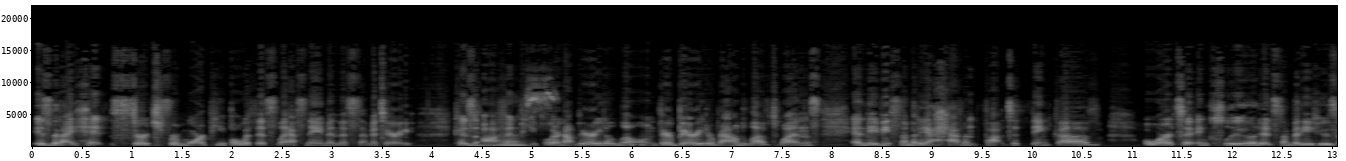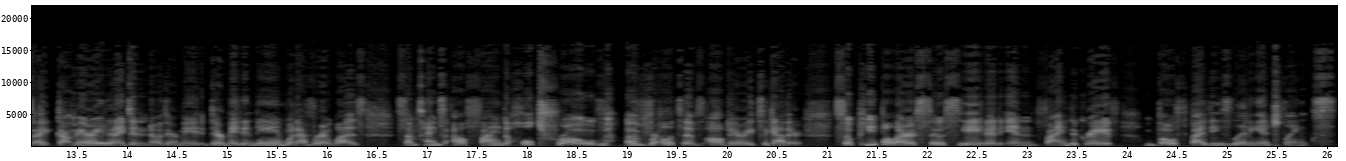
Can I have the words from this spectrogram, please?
is that I hit search for more people with this last name in this cemetery. Because yes. often people are not buried alone. They're buried around loved ones and maybe somebody I haven't thought to think of or to include as somebody who's I got married and I didn't know their ma- their maiden name, whatever it was. Sometimes I'll find a whole trove of relatives all buried together. So people are associated in Find a Grave both by these lineage links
